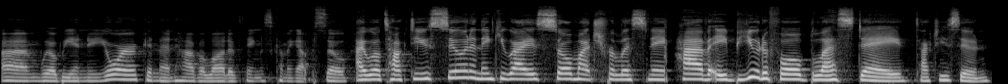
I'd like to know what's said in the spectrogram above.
Um, we'll be in New York and then have a lot of things coming up. So I will talk to you soon. And thank you guys so much for listening. Have a beautiful, blessed day. Talk to you soon.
